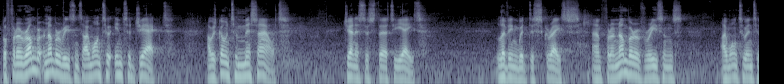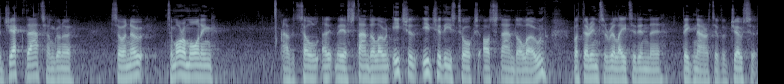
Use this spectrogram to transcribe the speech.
But for a number, a number of reasons, I want to interject. I was going to miss out Genesis 38, living with disgrace. And for a number of reasons, I want to interject that. I'm going to, so I know tomorrow morning, I was told they are standalone. Each of, each of these talks are standalone, but they're interrelated in the big narrative of Joseph.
